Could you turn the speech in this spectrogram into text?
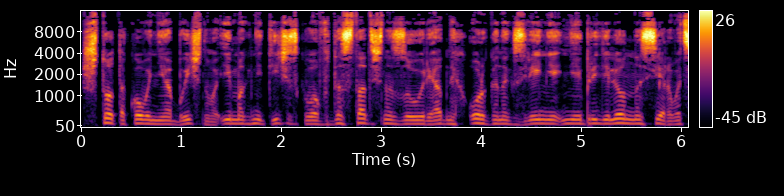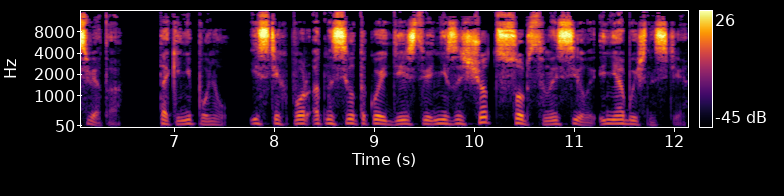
что такого необычного и магнетического в достаточно заурядных органах зрения неопределенно серого цвета. Так и не понял. И с тех пор относил такое действие не за счет собственной силы и необычности,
